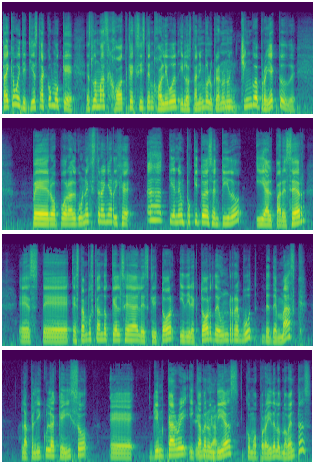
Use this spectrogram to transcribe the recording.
Taika Waititi está como que es lo más hot que existe en Hollywood y lo están involucrando en un chingo de proyectos, güey. Pero por alguna extraña dije, ah, tiene un poquito de sentido y al parecer este, están buscando que él sea el escritor y director de un reboot de The Mask, la película que hizo eh, Jim Carrey y Cameron Díaz como por ahí de los noventas.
